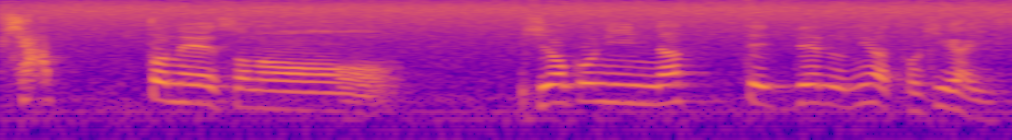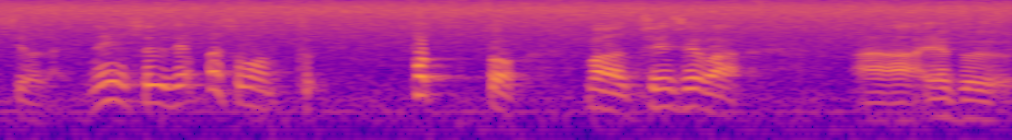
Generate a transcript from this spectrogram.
ピシャッとねそのひよこになって出るには時が必要だね。それでやっぱりそのパッとまあ先生はあよく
